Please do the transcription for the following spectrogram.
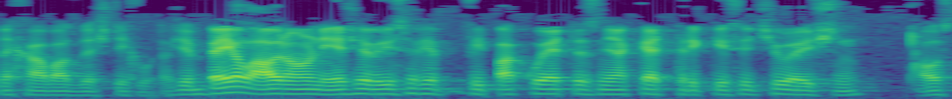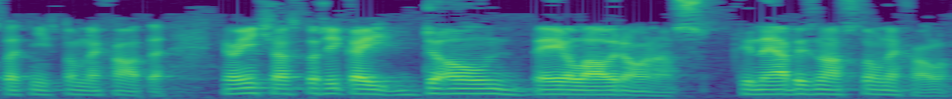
nechá vás ve štychu. Takže bail out on je, že vy se vypakujete z nějaké tricky situation a ostatní v tom necháte. Jo, oni často říkají, don't bail out on us. Ty ne, abys nás v tom nechal.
